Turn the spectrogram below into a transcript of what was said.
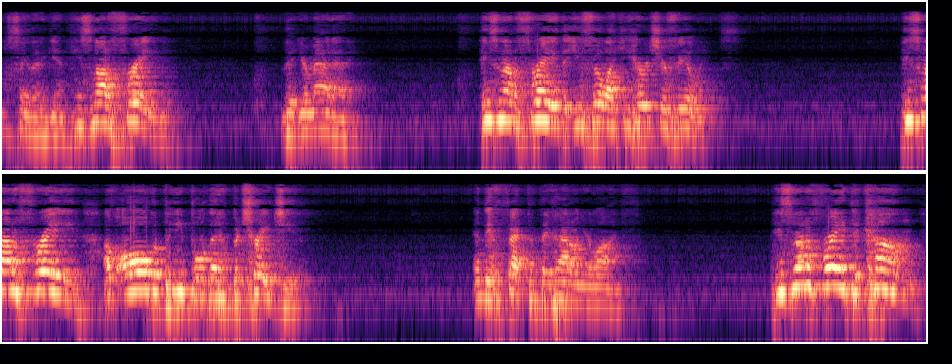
I'll say that again. He's not afraid that you're mad at him. He's not afraid that you feel like he hurts your feelings. He's not afraid of all the people that have betrayed you and the effect that they've had on your life. He's not afraid to come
